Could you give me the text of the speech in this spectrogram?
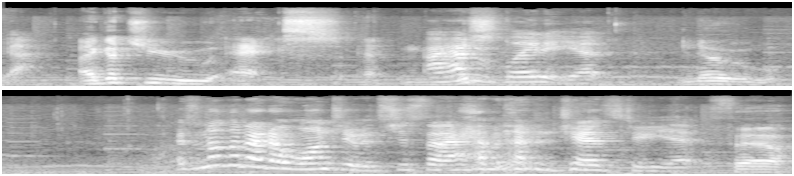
Yeah. I got you X. I haven't played it yet. No. It's not that I don't want to, it's just that I haven't had a chance to yet. Fair.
